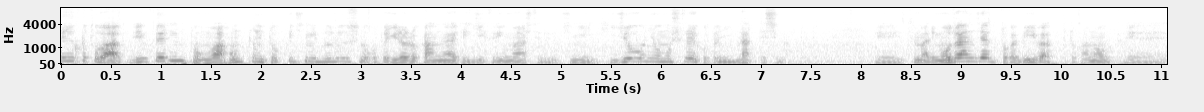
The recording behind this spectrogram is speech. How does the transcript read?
ということは、デューク・エリントンは本当に独自にブルースのことをいろいろ考えていじくり回しているうちに非常に面白いことになってしまったと。えー、つまりモダンジャズとかビーバップとかの、え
